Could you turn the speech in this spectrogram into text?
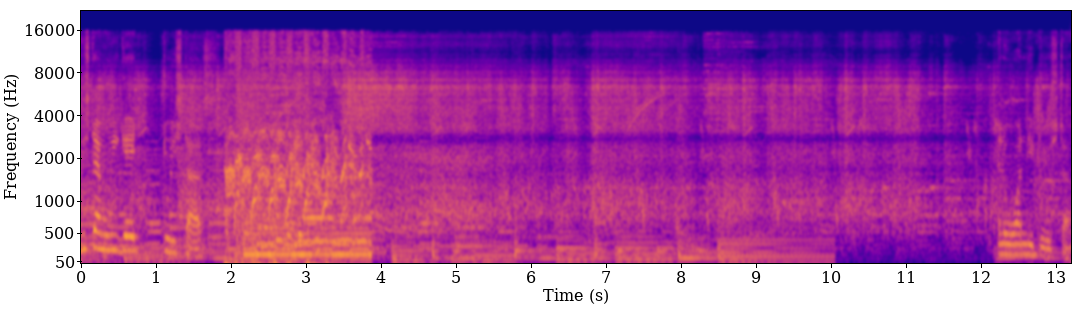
This time we get two stars. and only two star.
